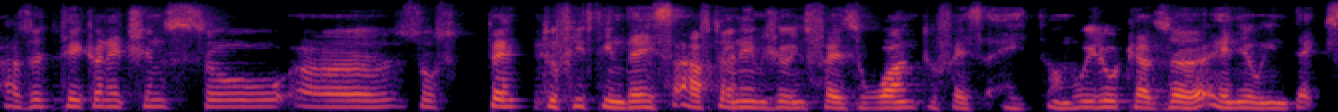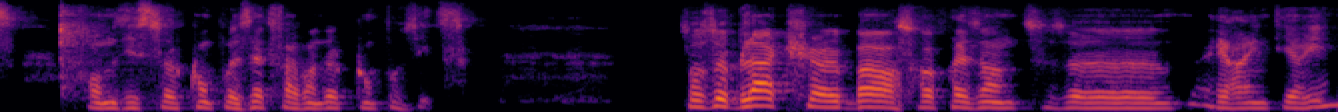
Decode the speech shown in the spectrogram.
as a T connections, so uh, so 10 to 15 days after an MJO in phase one to phase eight, and we look at the NAO index from this uh, composite 500 composites. So the black uh, bars represent the ERA interim.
